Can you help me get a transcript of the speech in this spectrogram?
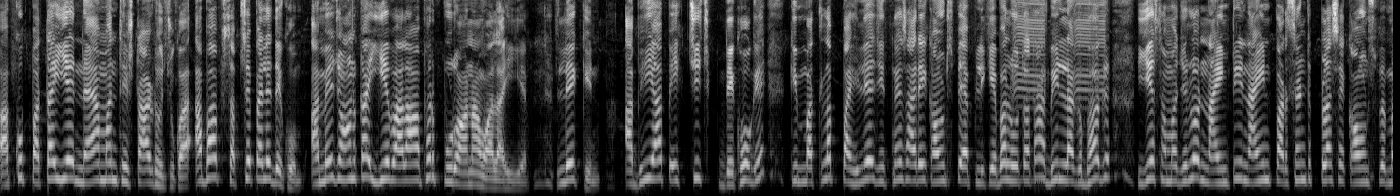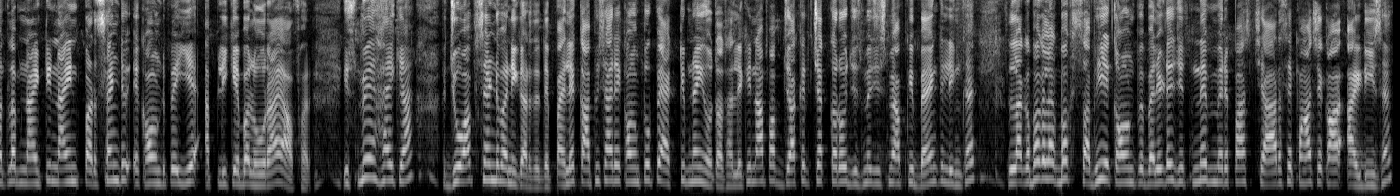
आपको पता ही है, नया मंथ स्टार्ट हो चुका है। अब आप सबसे पहले देखो अमेजॉन का ये वाला ऑफ़र पुराना वाला ही है। लेकिन अभी आप एक चीज़ देखोगे कि मतलब पहले जितने सारे अकाउंट्स पे एप्लीकेबल होता था, अभी लगभग ये समझ लो 99 परसेंट प्लस अकाउंट्स पे मतलब 99 परसेंट अकाउंट पे ये एप्लीकेबल हो रहा है ऑफ़र इसमें है क्या? जो आप सेंड मनी करते थे, पहले काफ़ी सारे अकाउंटों पर एक्टिव नहीं होता था, लेकिन आप अब जाकर चेक करो जिसमें जिसमें आपकी बैंक लिंक है, लगभग लगभग सभी अकाउंट पर वैलिड है, जितने मेरे पास चार से पाँच आई हैं,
